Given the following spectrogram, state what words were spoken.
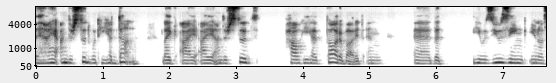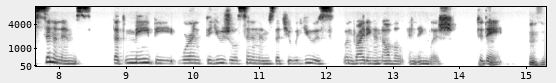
and I understood what he had done. Like I I understood how he had thought about it and uh, that he was using you know synonyms that maybe weren't the usual synonyms that you would use when writing a novel in English today. Mm-hmm.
